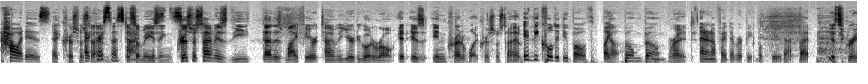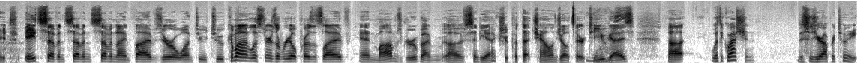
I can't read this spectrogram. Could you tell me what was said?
how it is. at Christmas At time. Christmas time, It's amazing. it's Christmas a time is the that is my favorite time of the year to go to Rome. It is incredible at Christmas time. It'd be cool to do both, like Yeah. boom, boom. right. I don't know if I'd ever be able to do that, but It's great. 877-795-0122. Come on, listeners of Real Presence Live and Moms Group. I'm uh, Cindy actually put that challenge out there to you guys uh, with a question. This is your opportunity.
